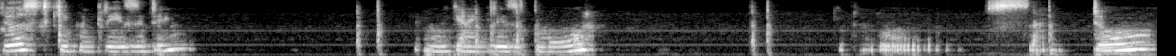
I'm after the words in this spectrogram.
Just keep increasing. We can increase it more. Center.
